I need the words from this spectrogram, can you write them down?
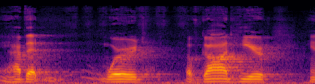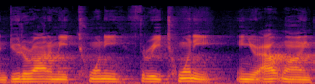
You have that word of God here in Deuteronomy 23:20 in your outline.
